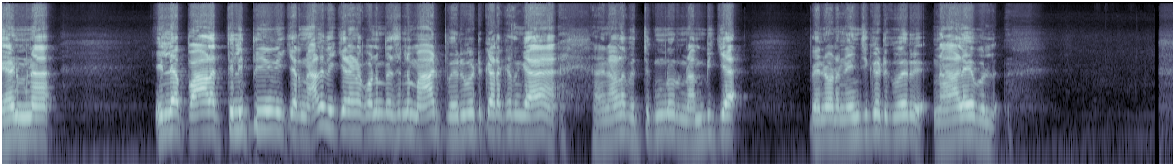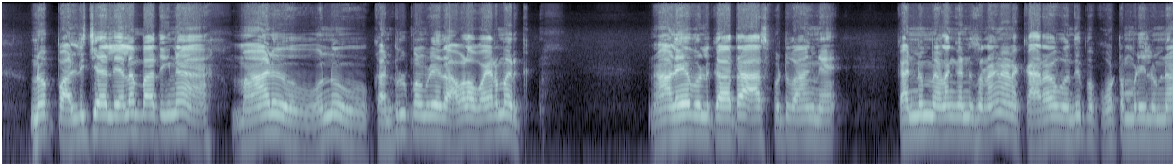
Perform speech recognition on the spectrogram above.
வேணும்னா. இல்லை பாலை திருப்பியும் விற்கிறனால விற்கிறேன் கொண்டு பேசுனா மாடு பெருவெட்டு கிடக்குதுங்க. அதனால் விற்றுக்கும்னு ஒரு நம்பிக்கை. இப்போ என்னோடய நெஞ்சுக்கட்டுக்கு வேறு. நாளே பல்லு இன்னும் பள்ளிச்சாலையெல்லாம் பார்த்தீங்கன்னா மாடு ஒன்றும் கண்ட்ரோல் பண்ண முடியாது. அவ்வளோ உயரமாக இருக்குது நாளே பல்லுக்காக தான் ஆசைப்பட்டு வாங்கினேன். கண்ணும் மிளங்கன்னு சொன்னாங்க. நான் கறவை வந்து இப்போ கூட்ட முடியலன்னா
